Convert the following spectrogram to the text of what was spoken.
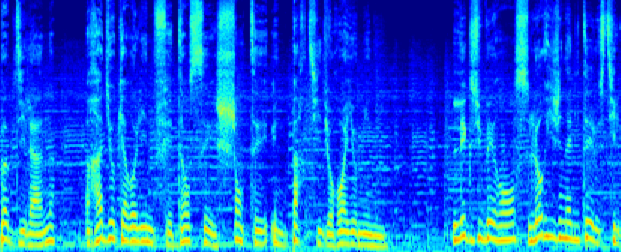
Bob Dylan, Radio Caroline fait danser et chanter une partie du Royaume-Uni. L'exubérance, l'originalité et le style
